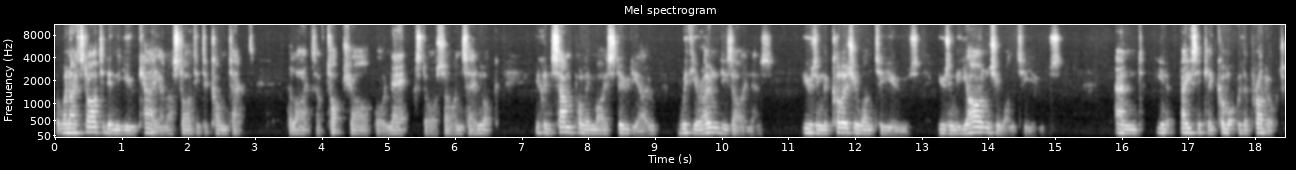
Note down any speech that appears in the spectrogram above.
But when I started in the UK and I started to contact the likes of Topshop or Next or so on, saying, look, you can sample in my studio with your own designers, using the colours you want to use, using the yarns you want to use, and you know basically come up with a product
